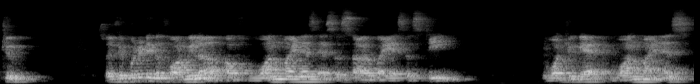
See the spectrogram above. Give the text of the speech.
2. So if you put it in the formula of 1 minus SSR by SST, what you get 1 minus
